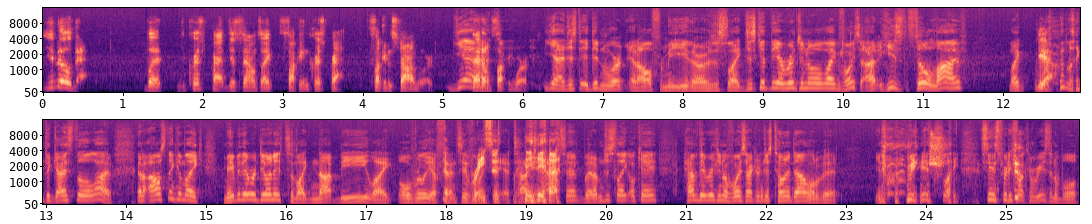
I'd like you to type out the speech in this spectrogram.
you know that. But Chris Pratt just sounds like fucking Chris Pratt, fucking Star Lord. yeah, that don't fucking work. yeah. Just it didn't work at all for me either. I was just like, just get the original like voice. I, he's still alive. Like Yeah. like the guy's still alive. And I was thinking like maybe they were doing it to like not be like overly offensive with racist. the Italian Yeah. accent, but I'm just like, okay, have the original voice actor just tone it down a little bit. You know what I mean? It's like seems pretty fucking reasonable,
